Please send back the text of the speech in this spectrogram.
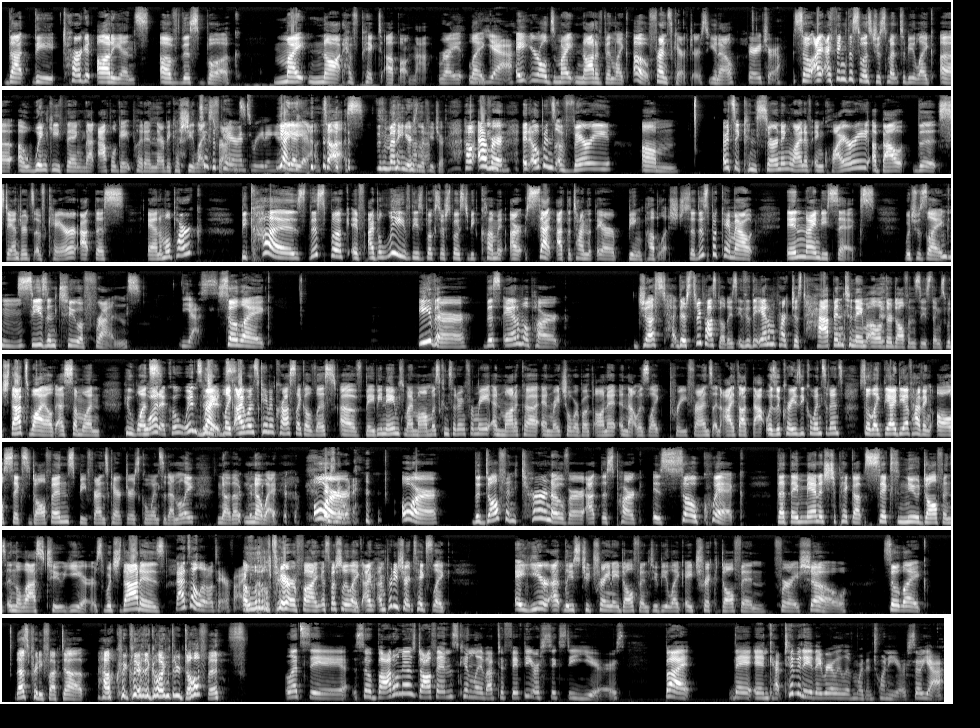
that the target audience of this book might not have picked up on that, right? Like yeah, 8-year-olds might not have been like, "Oh, friends characters," you know? very true. So I I think this was just meant to be like a a winky thing that Applegate put in there because she likes to the friends. parents reading it. Yeah, yeah, yeah, yeah. to us. Many years in the Uh-huh. future. However, Mhm. it opens a very um I would say concerning line of inquiry about the standards of care at this animal park because this book if I believe these books are supposed to be coming are set at the time that they are being published. So this book came out in 96, which was like Mhm. season 2 of Friends. Yes. So like either this animal park just there's three possibilities. Either the animal park just happened to name all of their dolphins these things, which that's wild as someone who once what a coincidence. Right. Like I once came across like a list of baby names my mom was considering for me and Monica and Rachel were both on it and that was like pre-friends and I thought that was a crazy coincidence. So like the idea of having all six dolphins be friends characters coincidentally, no, that no way. Or no way. or the dolphin turnover at this park is so quick that they managed to pick up six new dolphins in the last two years, which that is That's a little terrifying. a little terrifying, especially like I'm I'm pretty sure it takes like a year at least to train a dolphin to be like a trick dolphin for a show. So like that's pretty fucked up. How quickly are they going through dolphins? Let's see. So bottlenose dolphins can live up to 50 or 60 years. But they in captivity they rarely live more than 20 years. So yeah.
